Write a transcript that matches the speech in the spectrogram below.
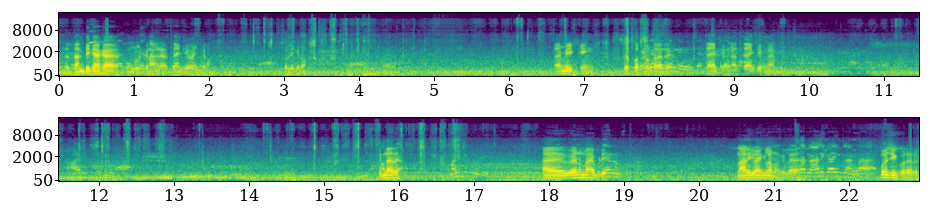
இந்த தம்பிக்காக உங்களுக்கு நாங்கள் தேங்க்யூ வாங்கிக்கிறோம். சொல்லிக்கிறோம். தமிழ் கிங். சூப்பர் சொல்கிறாரு தேங்க்யூங்க தேங்க்யூங்க என்னது? வேணுமா இப்படி? நாளைக்கு வாங்கிக்கலாமாங்கல்ல சார் நாளைக்கு வாங்கிக்கலாங்களா? கோச்சிக்கு போகிறாரு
